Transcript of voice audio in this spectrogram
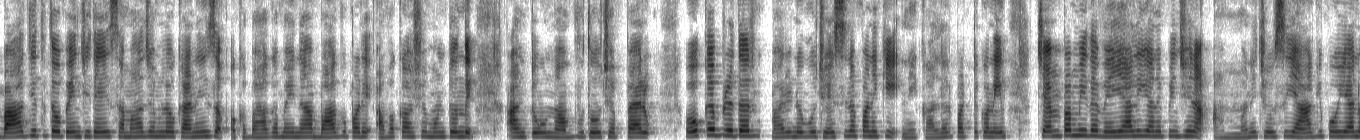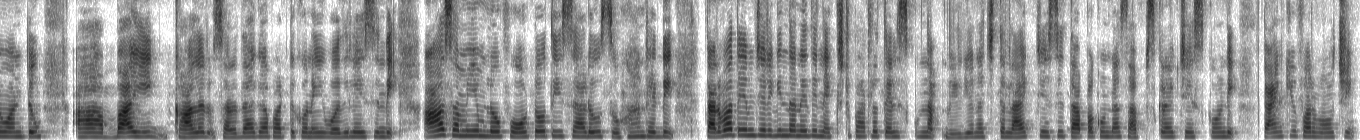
బాధ్యతతో పెంచితే సమాజంలో కనీసం ఒక భాగమైన బాగుపడే అవకాశం ఉంటుంది అంటూ నవ్వుతూ చెప్పారు. ఓకే బ్రదర్ మరి నువ్వు చేసిన పనికి నీ కలర్ పట్టుకొని చెంప మీద వేయాలి అనిపించిన అమ్మని చూసి ఆగిపోయాను అంటూ ఆ అబ్బాయి కాలర్ సరదాగా పట్టుకొని వదిలేసింది. ఆ సమయంలో ఫోటో తీశాడు సుహాన్ రెడ్డి. తర్వాత ఏం జరిగిందనేది నెక్స్ట్ పార్ట్లో తెలుసుకుందాం. వీడియో నచ్చితే లైక్ చేసి తప్పకుండా సబ్స్క్రైబ్ చేసుకోండి. Thank you for watching.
